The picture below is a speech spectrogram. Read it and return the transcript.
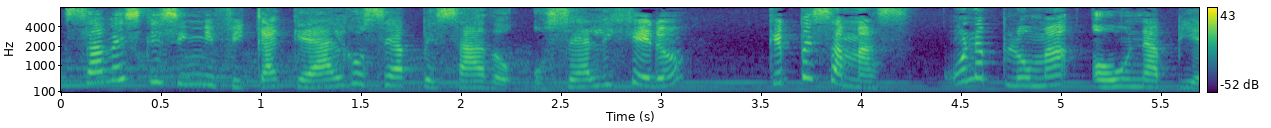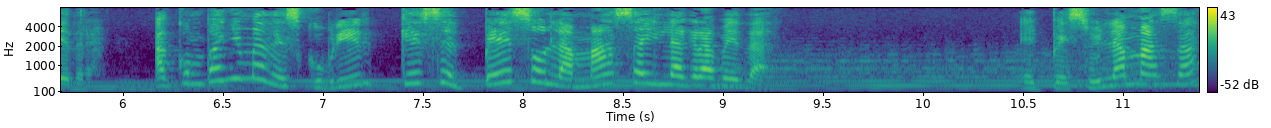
¿Sabes qué significa que algo sea pesado o sea ligero? ¿Qué pesa más, una pluma o una piedra? Acompáñame a descubrir qué es el peso, la masa y la gravedad. El peso y la masa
